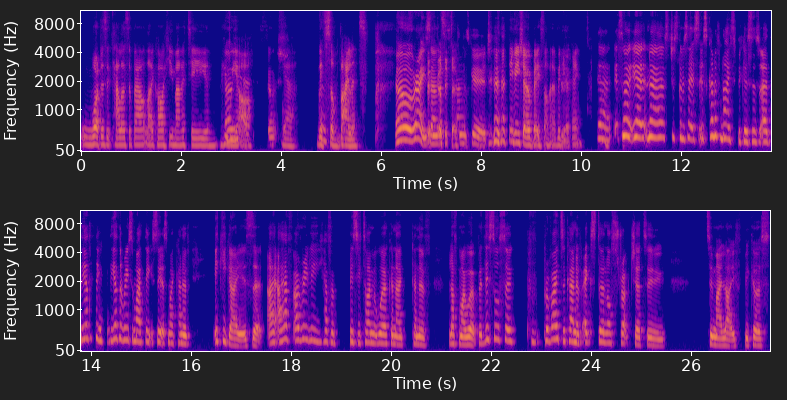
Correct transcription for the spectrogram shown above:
what does it tell us about like our humanity and who oh, we yeah. are Gosh. yeah with some violence oh right sounds, sounds good tv show based on a video game yeah it's not yeah no i was just going to say it's, it's kind of nice because uh, the other thing the other reason why i think see it as my kind of ikigai is that I, I have i really have a busy time at work and i kind of love my work but this also p- provides a kind of external structure to to my life because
